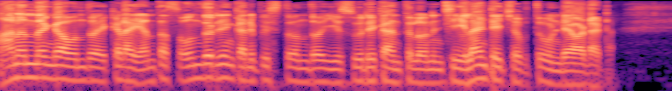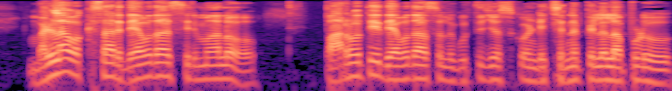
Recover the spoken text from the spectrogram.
ఆనందంగా ఉందో ఇక్కడ ఎంత సౌందర్యం కనిపిస్తుందో ఈ సూర్యకాంతిలో నుంచి ఇలాంటివి చెబుతూ ఉండేవాడట. మళ్ళా ఒకసారి దేవదాస్ సినిమాలో పార్వతీ దేవదాసులను గుర్తు చేసుకోండి. చిన్నపిల్లలప్పుడు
